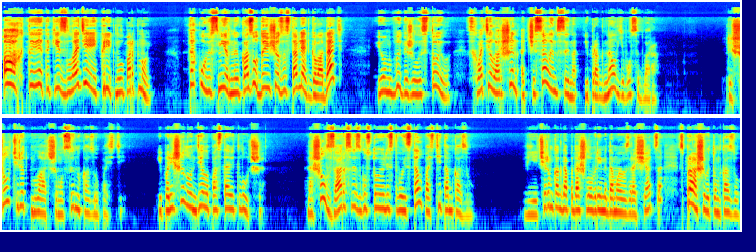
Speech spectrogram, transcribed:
«Ах ты, этакий злодей!» — крикнул портной. «Такую смирную козу, да еще заставлять голодать!» И он выбежал из стойла, схватил аршин, отчесал им сына и прогнал его со двора. Пришел черед младшему сыну козу пасти. И порешил он дело поставить лучше. Нашел заросли с густою листвой и стал пасти там козу. Вечером, когда подошло время домой возвращаться, спрашивает он козу,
